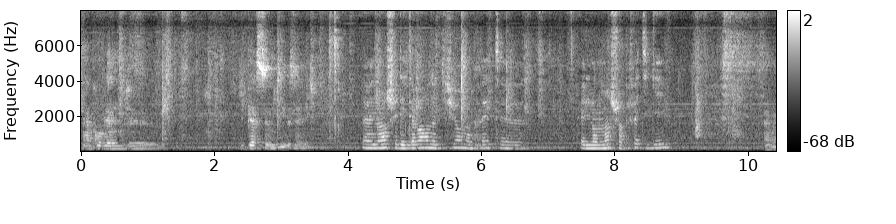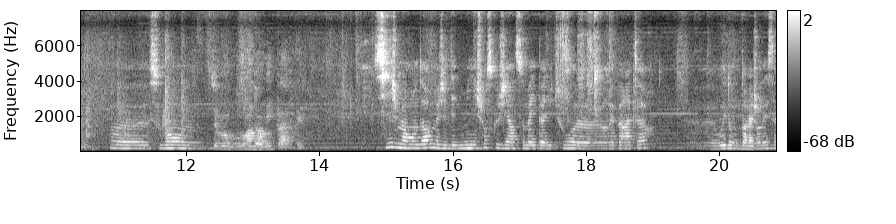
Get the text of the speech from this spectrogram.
J'ai un problème de d'hypersomnie, vous avez Euh, non, je fais des terreurs nocturnes en fait. euh, et le lendemain, je suis un peu fatiguée. Ah ouais. Euh, souvent, euh, Vous vous vous rendormez pas après si je me rendors, mais j'ai des nuits. Je pense que j'ai un sommeil pas du tout euh, réparateur. Euh, oui, donc dans la journée, ça,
